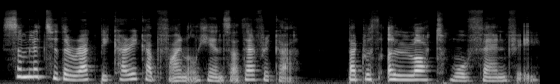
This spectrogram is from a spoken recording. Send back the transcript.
similar to the Rugby Currie Cup final here in South Africa, but with a lot more fanfare.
